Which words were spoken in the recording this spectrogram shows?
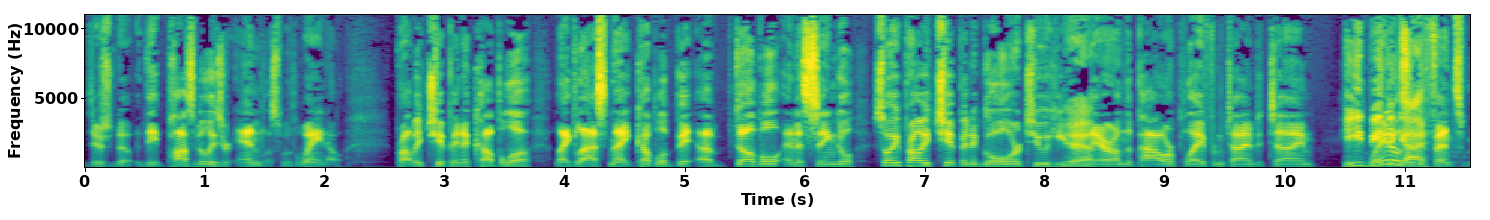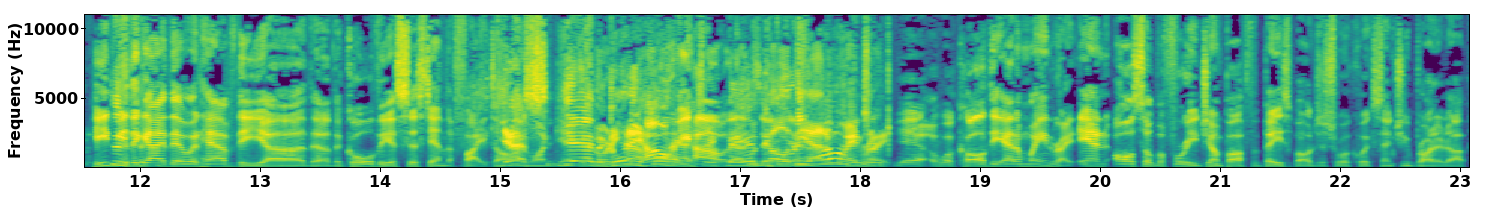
there's no the possibilities are endless with Wayno. Probably chip in a couple of like last night, couple of bit, a double and a single. So he probably chip in a goal or two here Yeah. and there on the power play from time to time. He'd be the guy. defenseman. He'd be the guy that would have the uh, the the goal, the assist, and the fight all Yes, in one game. yeah, the Gordie Gordie Howe. Howe, Gordie Howe, that's man. what The call Gordie the Adam Howe Wainwright. Yeah, we'll call it the Adam Wainwright. And also, before you jump off the baseball, just real quick, since you brought it up,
